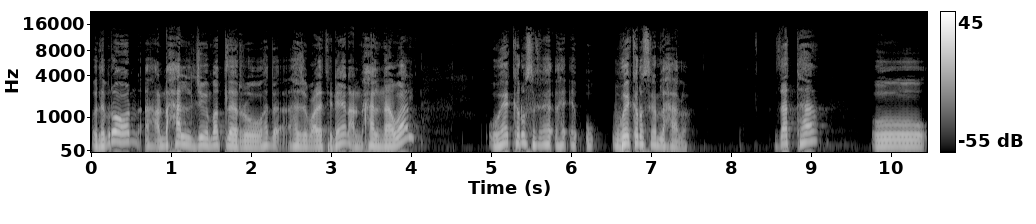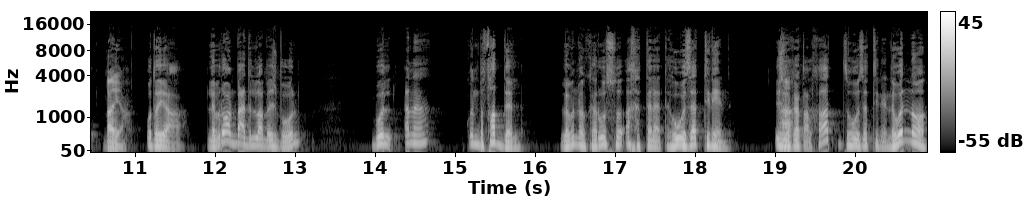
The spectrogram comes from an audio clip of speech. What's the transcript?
ولبرون على المحل جيمي باتلر وهذا هجموا عليه اثنين على المحل ناول. وهيك كاروسو وهيك كاروسو كان لحاله. زتها و ضيع. وضيعها. لبرون بعد اللعبه إيش بقول؟ بقول أنا كنت بفضل لو إنه كاروسو أخذ ثلاثة هو زت اثنين. اجى آه. كانت على الخط هو زت اثنين. لو إنه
